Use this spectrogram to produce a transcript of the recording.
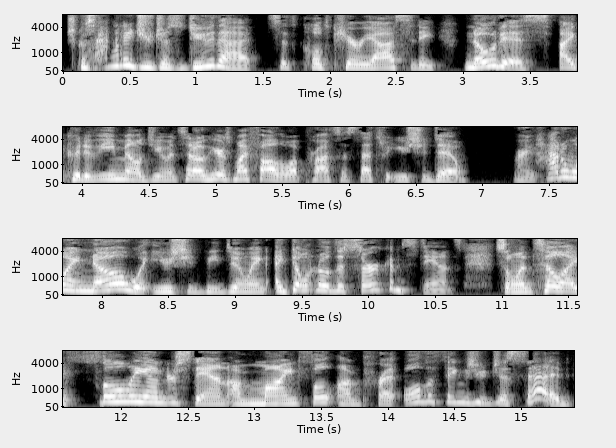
She goes, how did you just do that? So it's called curiosity. Notice I could have emailed you and said, Oh, here's my follow up process. That's what you should do. Right. How do I know what you should be doing? I don't know the circumstance. So until I fully understand, I'm mindful, I'm pre- all the things you just said,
